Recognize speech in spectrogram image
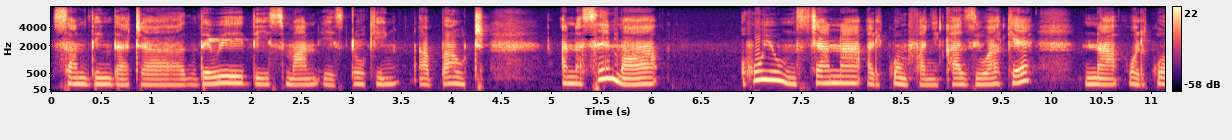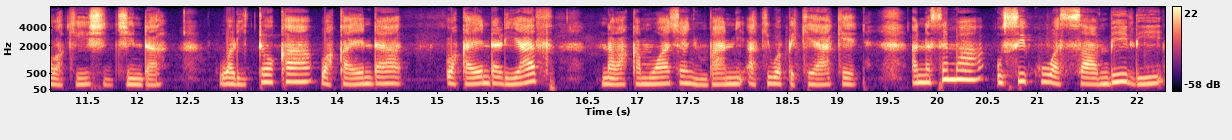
something that uh, the way this man is talking about. Anasema huyu msichana alikuwa mfanyikazi wake na walikuwa wakiishi Jinda. Walitoka wakaenda wakaenda Riyadh na wakamwacha nyumbani akiwa peke yake. Anasema usiku wa saa mbili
